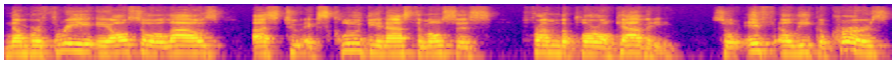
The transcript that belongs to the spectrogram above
Number three, it also allows us to exclude the anastomosis from the pleural cavity. So if a leak occurs,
